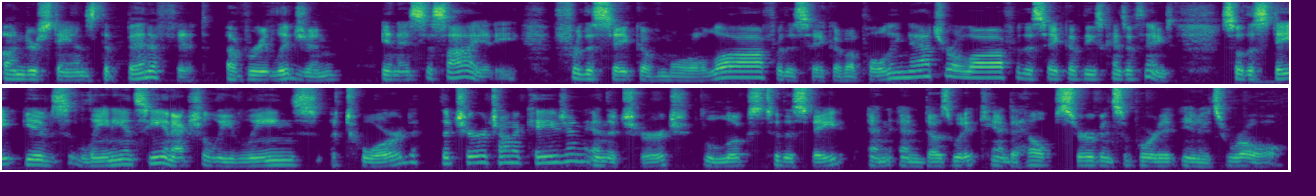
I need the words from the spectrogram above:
understands the benefit of religion in a society for the sake of moral law, for the sake of upholding natural law, for the sake of these kinds of things. So the state gives leniency and actually leans toward the church on occasion, and the church looks to the state and, and does what it can to help serve and support it in its role.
